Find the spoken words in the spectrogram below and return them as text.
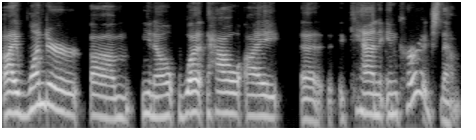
I wonder, um, you know, what how I uh, can encourage them.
